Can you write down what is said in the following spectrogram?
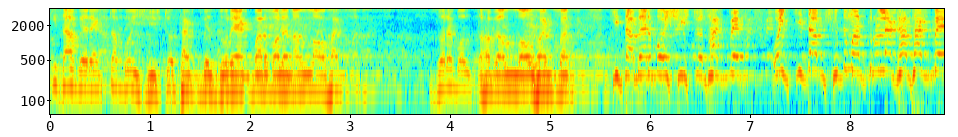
কিতাবের একটা বৈশিষ্ট্য থাকবে, জোরে একবার বলেন, আল্লাহ একবার জোরে বলতে হবে, আল্লাহ একবার কিতাবের বৈশিষ্ট্য থাকবে, ওই কিতাব শুধুমাত্র লেখা থাকবে,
